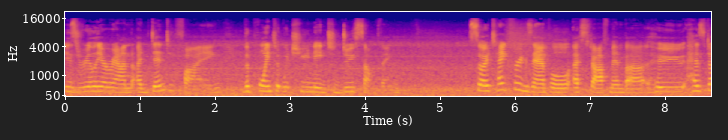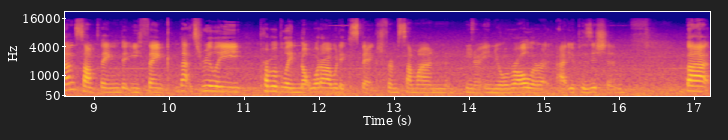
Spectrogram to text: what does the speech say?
is really around identifying the point at which you need to do something. So, take for example a staff member who has done something that you think that's really probably not what I would expect from someone, you know, in your role or at, your position. But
